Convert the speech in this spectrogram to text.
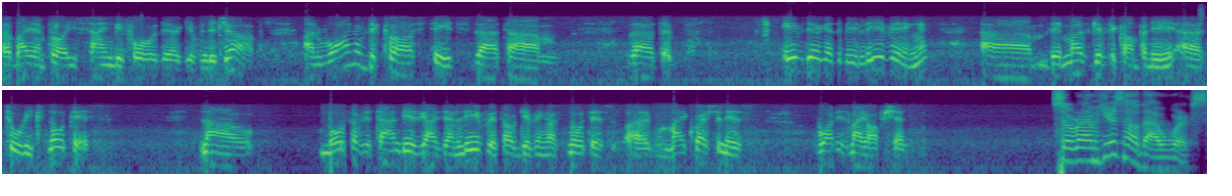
uh, my employees sign before they're given the job. And one of the clause states that um, that if they're going to be leaving, um, they must give the company uh, two weeks' notice. Now, most of the time these guys then leave without giving us notice. Uh, my question is, what is my option? So Ram, here's how that works.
